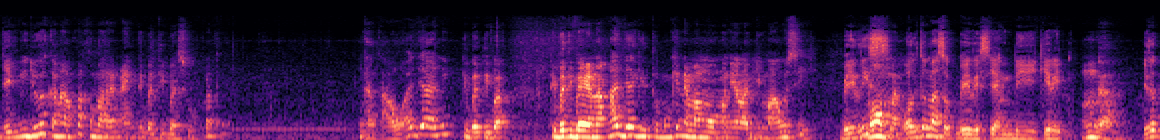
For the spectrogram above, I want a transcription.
D juga kenapa kemarin Aing tiba-tiba suka tuh? Nggak tahu aja nih tiba-tiba tiba-tiba enak aja gitu. Mungkin emang momennya lagi mau sih. Baileys Momen. waktu itu masuk Baileys yang di kiri. Enggak. Itu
